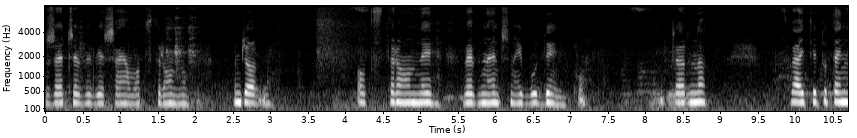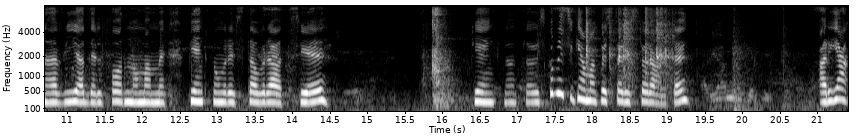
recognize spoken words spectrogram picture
rzeczy wywieszają od strony, od strony wewnętrznej budynku. Czarno. Słuchajcie, tutaj na Via del Forno mamy piękną restaurację. Piękna to jest. Come si chiama questo ristorante? Aria...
